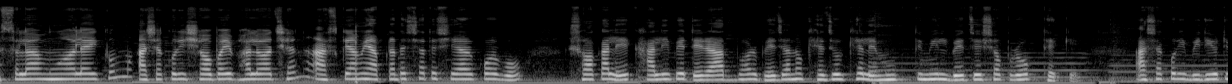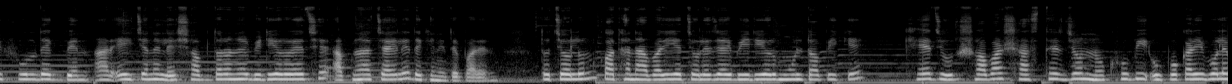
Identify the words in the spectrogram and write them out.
আসসালামু আলাইকুম। আশা করি সবাই ভালো আছেন। আজকে আমি আপনাদের সাথে শেয়ার করব সকালে খালি পেটে রাতভর ভেজানো খেজুর খেলে মুক্তি মিলবে যেসব রোগ থেকে। আশা করি ভিডিওটি ফুল দেখবেন আর এই চ্যানেলে সব ধরনের ভিডিও রয়েছে, আপনারা চাইলে দেখে নিতে পারেন। তো চলুন, কথা না বাড়িয়ে চলে যাই ভিডিওর মূল টপিকে খেজুর সবার স্বাস্থ্যের জন্য খুবই উপকারী বলে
